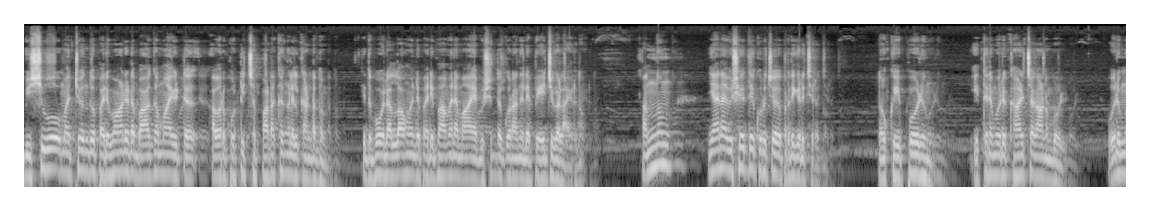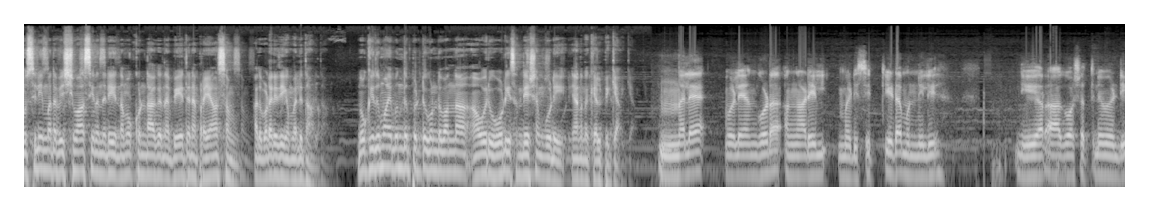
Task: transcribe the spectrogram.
വിഷുവോ മറ്റെന്തോ പരിപാടിയുടെ ഭാഗമായിട്ട് അവർ പൊട്ടിച്ച പടക്കങ്ങളിൽ കണ്ടതും ഇതുപോലെ അള്ളാഹുവിന്റെ പരിഭാവനമായ വിശുദ്ധ ഖുറാനിലെ പേജുകളായിരുന്നു. അന്നും ഞാൻ ആ വിഷയത്തെക്കുറിച്ച് പ്രതികരിച്ചിരുന്നു. നോക്കൂ ഇപ്പോഴും ഇത്തരമൊരു കാഴ്ച കാണുമ്പോൾ ഒരു മുസ്ലിം മതവിശ്വാസി എന്ന നിലയിൽ നമുക്കുണ്ടാകുന്ന വേദന പ്രയാസം അത് വളരെയധികം വലുതാണ്. നോക്കൂ ഇതുമായി ബന്ധപ്പെട്ട് കൊണ്ടുവന്ന ആ ഒരു ഓഡിയോ സന്ദേശം കൂടി ഞാനൊന്ന് കേൾപ്പിക്കാം. ഇന്നലെ വെളിയങ്കോട് അങ്ങാടിയിൽ മെഡിസിറ്റിയുടെ മുന്നിൽ ന്യൂ ഇയർ ആഘോഷത്തിന് വേണ്ടി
